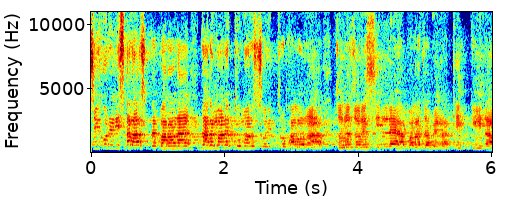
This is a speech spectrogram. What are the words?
সিকিউরিটি ছাড়া আসতে পারো না। তার মানে তোমার চরিত্র ভালো না। জোরে জোরে চিল্লা বলা যাবে না ঠিক কি না?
